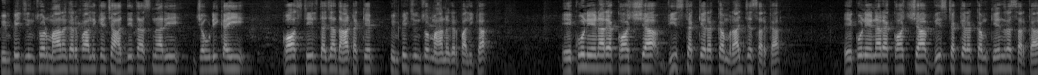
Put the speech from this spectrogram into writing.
पिंपरी चिंचवड महानगरपालिकेच्या हद्दीत असणारी जेवढी काही कॉस्ट येईल त्याच्या दहा टक्के पिंपरी चिंचवड महानगरपालिका. एकूण येणाऱ्या कॉस्टच्या वीस टक्के रक्कम राज्य सरकार. एकूण येणाऱ्या कॉस्टच्या वीस टक्के रक्कम केंद्र सरकार.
